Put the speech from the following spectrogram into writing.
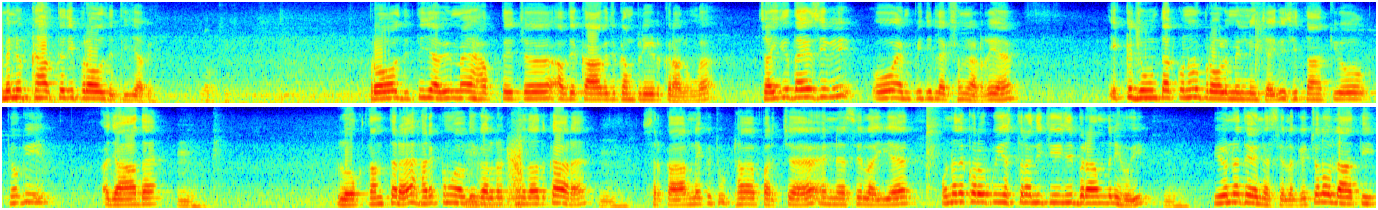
ਮੈਨੂੰ ਇੱਕ ਹਫ਼ਤੇ ਦੀ ਪ੍ਰੋਲ ਦਿੱਤੀ ਜਾਵੇ। ਓਕੇ। ਪ੍ਰੋਲ ਦਿੱਤੀ ਜਾਵੇ ਮੈਂ ਹਫ਼ਤੇ 'ਚ ਆਪਦੇ ਕਾਗਜ਼ ਕੰਪਲੀਟ ਕਰਾ ਲੂੰਗਾ ਚਾਹੀਦਾ ਤਾਂ ਇਹ ਸੀ ਵੀ ਉਹ ਐਮਪੀ ਦੀ ਇਲੈਕਸ਼ਨ ਲੜ ਰਹੇ ਆ। 1 ਜੂਨ ਤੱਕ ਉਹਨਾਂ ਨੂੰ ਪ੍ਰੋਲ ਮਿਲਣੀ ਚਾਹੀਦੀ ਸੀ ਤਾਂ ਕਿ ਉਹ ਕਿਉਂਕਿ ਆਜ਼ਾਦ ਹੈ। ਲੋਕਤੰਤਰ ਹੈ ਹਰ ਇੱਕ ਨੂੰ ਆਪਦੀ ਗੱਲ ਰੱਖਣ ਦਾ ਅਧਿਕਾਰ ਹੈ। ਸਰਕਾਰ ਨੇ ਇੱਕ ਝੂਠਾ ਪਰਚਾ ਹੈ ਐਨਐਸਏ ਲਾਈ ਹੈ। ਉਹਨਾਂ ਦੇ ਘਰੋਂ ਕੋਈ ਇਸ ਤਰ੍ਹਾਂ ਦੀ ਚੀਜ਼ ਬਰਾਮਦ ਨਹੀਂ ਹੋਈ ਵੀ ਉਹਨਾਂ ਤੇ ਐਨਐਸਏ ਲੱਗੇ। ਚਲੋ ਲਾਤੀ।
